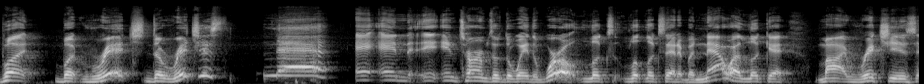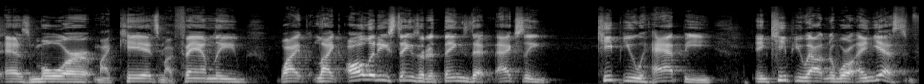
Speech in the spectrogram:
But but rich, the richest, nah. And, and in terms of the way the world looks look, looks at it, but now I look at my riches as more my kids, my family, wife, like all of these things are the things that actually keep you happy and keep you out in the world. And yes,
